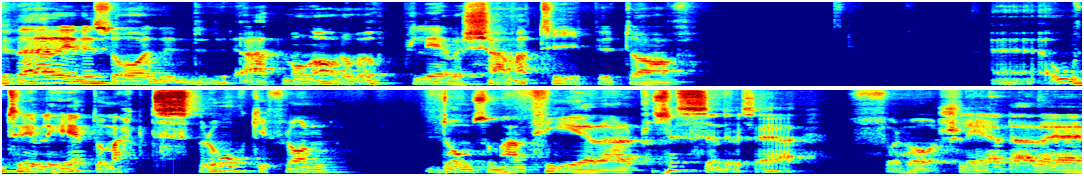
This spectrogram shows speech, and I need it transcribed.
tyvärr är det så att många av dem upplever samma typ av eh, otrevlighet och maktspråk ifrån de som hanterar processen, det vill säga förhörsledare,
